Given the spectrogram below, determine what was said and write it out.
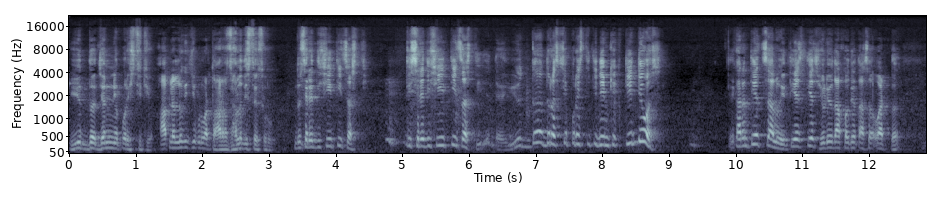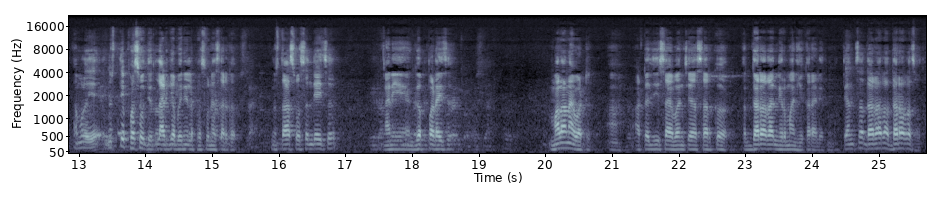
युद्धजन्य परिस्थिती. आपल्याला लगेच इकडं वाटतं अरे झालं दिसतंय सुरू. दुसऱ्या दिवशी तीच असते. तिसऱ्या दिवशी तीच असते. युद्ध दृश्य परिस्थिती नेमकी तीन दिवस. ते कारण तेच चालू आहे. तेच तेच व्हिडिओ दाखवतात असं वाटतं. त्यामुळे नुसते फसवतात लाडक्या बहिणीला फसवण्यासारखं. नुसतं आश्वासन द्यायचं आणि गप पडायचं. मला नाही वाटत. हां अटलजी साहेबांच्यासारखं दरारा निर्माण हे करायला म्हणून. त्यांचा दरारा दराराच होता.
